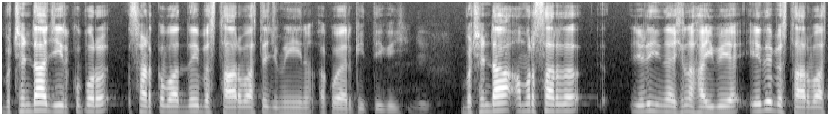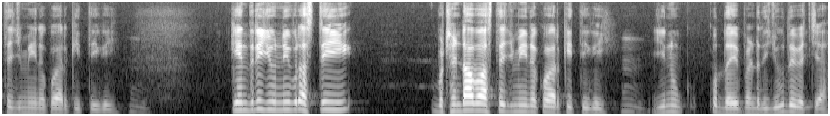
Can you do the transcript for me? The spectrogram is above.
ਬਠਿੰਡਾ ਜੀਰਕਪੁਰ ਸੜਕ ਵਾਦੇ ਵਿਸਥਾਰ ਵਾਸਤੇ ਜ਼ਮੀਨ ਅਕਵਾਇਰ ਕੀਤੀ ਗਈ। ਬਠਿੰਡਾ ਅੰਮ੍ਰਿਤਸਰ ਜਿਹੜੀ ਨੈਸ਼ਨਲ ਹਾਈਵੇ ਹੈ ਇਹਦੇ ਵਿਸਥਾਰ ਵਾਸਤੇ ਜ਼ਮੀਨ ਅਕਵਾਇਰ ਕੀਤੀ ਗਈ। ਕੇਂਦਰੀ ਯੂਨੀਵਰਸਿਟੀ ਬਠਿੰਡਾ ਵਾਸਤੇ ਜ਼ਮੀਨ ਅਕਵਾਇਰ ਕੀਤੀ ਗਈ। ਜਿਹਨੂੰ ਘੁੱਦੇ ਪਿੰਡ ਦੀ ਜੂਹ ਦੇ ਵਿੱਚ ਆ।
